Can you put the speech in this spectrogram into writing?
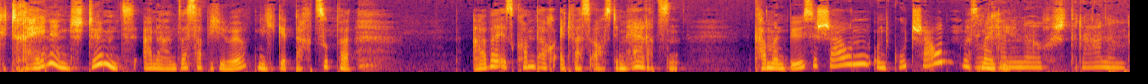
Die Tränen, stimmt, Anna, an das habe ich überhaupt nicht gedacht. Super. Aber es kommt auch etwas aus dem Herzen. Kann man böse schauen und gut schauen? Was Man meint ihr? kann auch strahlen.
